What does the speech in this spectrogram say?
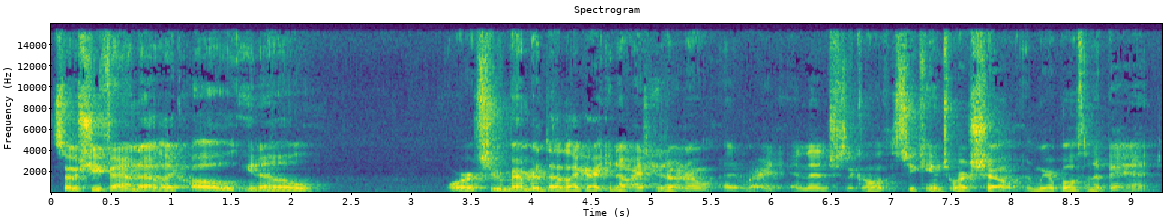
so she found out like oh you know or she remembered that like i you know i'd hit on her right and then she's like oh she came to our show and we were both in a band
